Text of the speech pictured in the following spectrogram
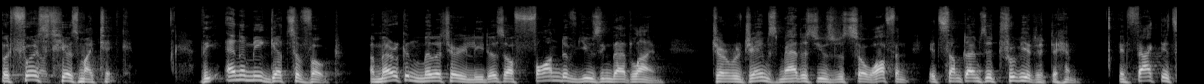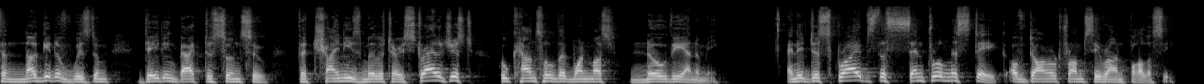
But first, here's my take. The enemy gets a vote. American military leaders are fond of using that line. General James Mattis used it so often, it's sometimes attributed to him. In fact, it's a nugget of wisdom dating back to Sun Tzu, the Chinese military strategist who counseled that one must know the enemy. And it describes the central mistake of Donald Trump's Iran policy.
